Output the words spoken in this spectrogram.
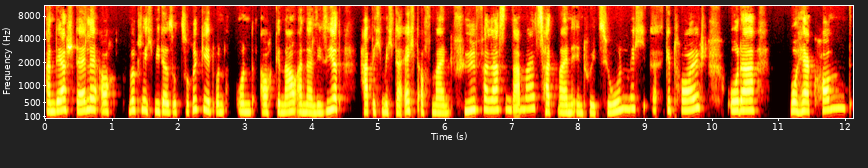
an der Stelle auch wirklich wieder so zurückgeht und, und auch genau analysiert, habe ich mich da echt auf mein Gefühl verlassen damals? Hat meine Intuition mich äh, getäuscht? Oder woher kommt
